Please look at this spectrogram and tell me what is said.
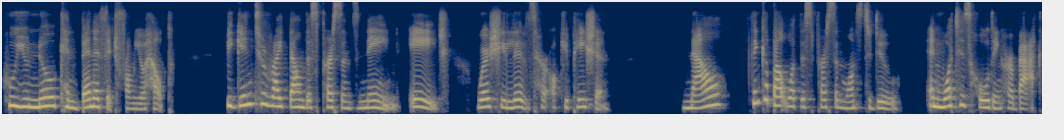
who you know can benefit from your help. Begin to write down this person's name, age, where she lives, her occupation. Now, think about what this person wants to do and what is holding her back.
